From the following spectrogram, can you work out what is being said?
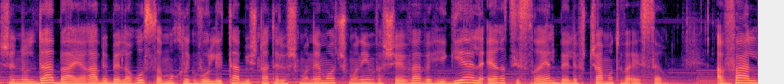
שנולדה בעיירה בבלארוס סמוך לגבול ליטא בשנת 1887 והגיעה לארץ ישראל ב-1910. אבל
